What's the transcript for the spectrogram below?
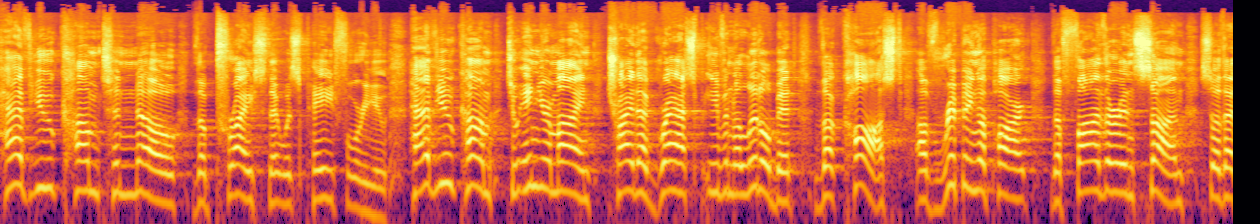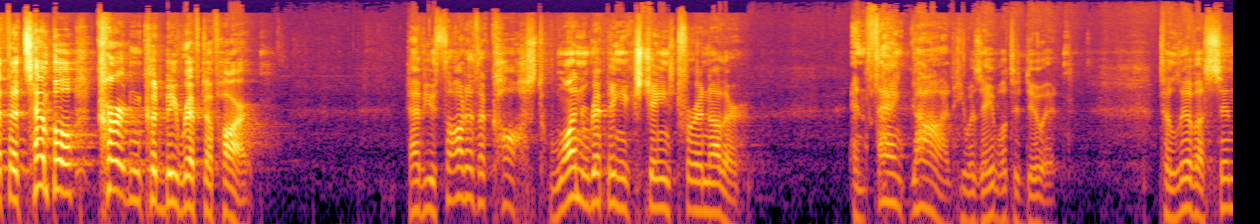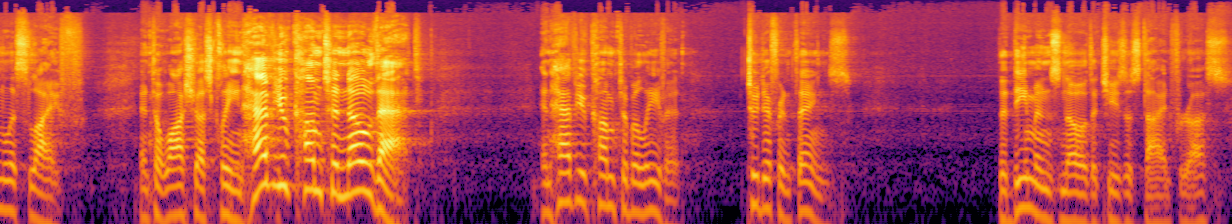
Have you come to know the price that was paid for you? Have you come to, in your mind, try to grasp even a little bit the cost of ripping apart the Father and Son so that the temple curtain could be ripped apart? Have you thought of the cost? One ripping exchanged for another. And thank God he was able to do it, to live a sinless life and to wash us clean. Have you come to know that? And have you come to believe it? Two different things. The demons know that Jesus died for us.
